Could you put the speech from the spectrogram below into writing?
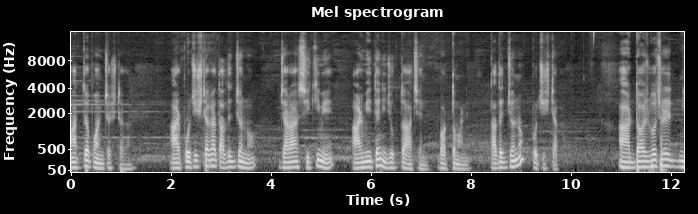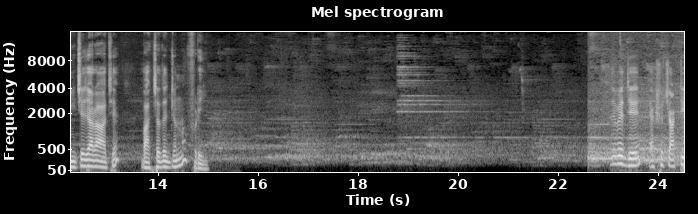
মাত্র পঞ্চাশ টাকা। আর পঁচিশ টাকা তাদের জন্য যারা সিকিমে আর্মিতে নিযুক্ত আছেন বর্তমানে, তাদের জন্য পঁচিশ টাকা। আর দশ বছরের নিচে যারা আছে, বাচ্চাদের জন্য ফ্রি। দেবের যে একশো চারটি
